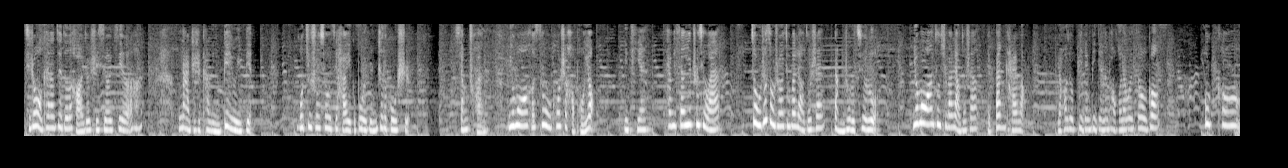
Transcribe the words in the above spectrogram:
其中我看的最多的好像就是《西游记》了，那真是看了一遍又一遍。不过据说《西游记》还有一个不为人知的故事，相传。牛魔王和孙悟空是好朋友，一天他们相约出去玩，走着走着就把两座山挡住了去路，牛魔王就去把两座山给搬开了，然后就屁颠屁颠的跑回来问孙悟空：“悟空，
